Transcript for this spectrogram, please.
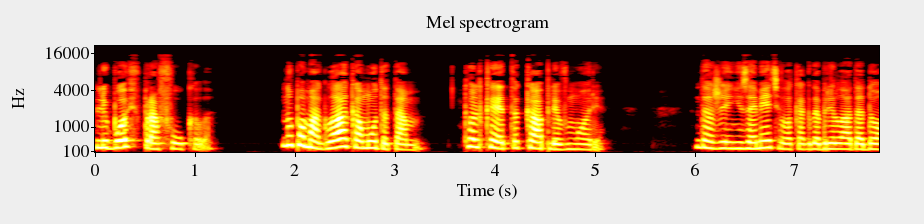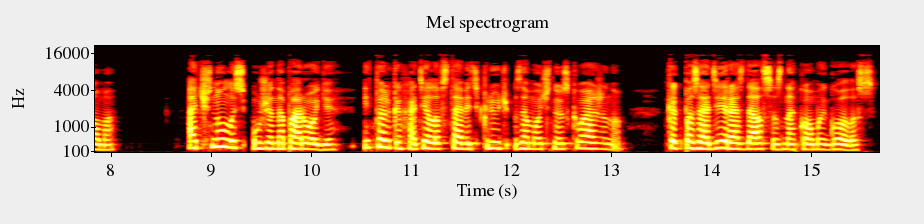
Любовь профукала. Ну, помогла кому-то там, только это капля в море. Даже и не заметила, когда брела до дома. Очнулась уже на пороге и только хотела вставить ключ в замочную скважину, как позади раздался знакомый голос.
